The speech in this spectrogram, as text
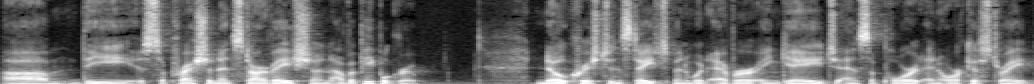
um, the suppression and starvation of a people group. No Christian statesman would ever engage and support and orchestrate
